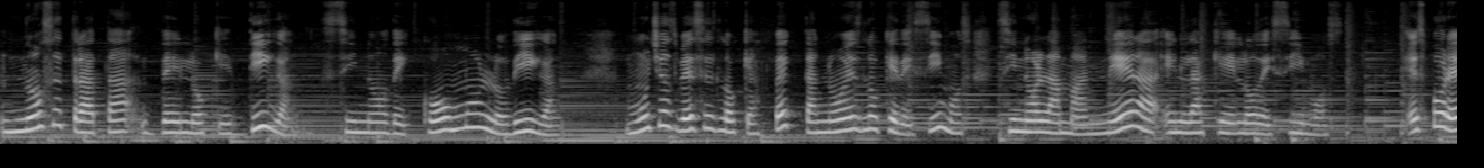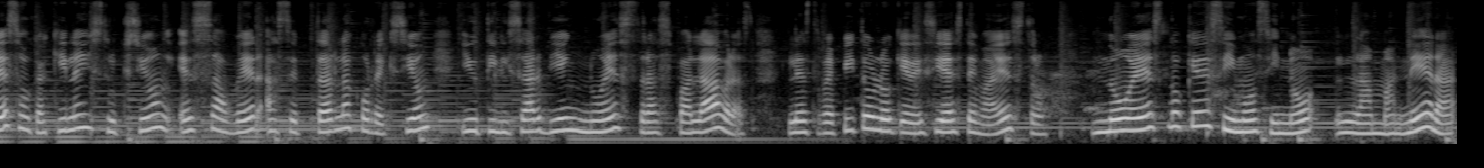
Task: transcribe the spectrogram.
no se trata de lo que digan, sino de cómo lo digan. Muchas veces lo que afecta no es lo que decimos, sino la manera en la que lo decimos. Es por eso que aquí la instrucción es saber aceptar la corrección y utilizar bien nuestras palabras. Les repito lo que decía este maestro. No es lo que decimos, sino la manera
